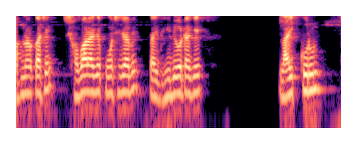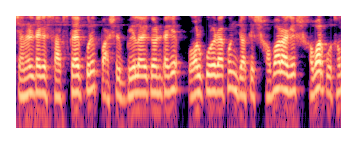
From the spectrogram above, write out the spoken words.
আপনার কাছে সবার আগে পৌঁছে যাবে। তাই ভিডিওটাকে লাইক করুন চ্যানেলটাকে সাবস্ক্রাইব করে পাশের বেল আইকনটাকে অল করে রাখুন, যাতে সবার আগে সবার প্রথম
